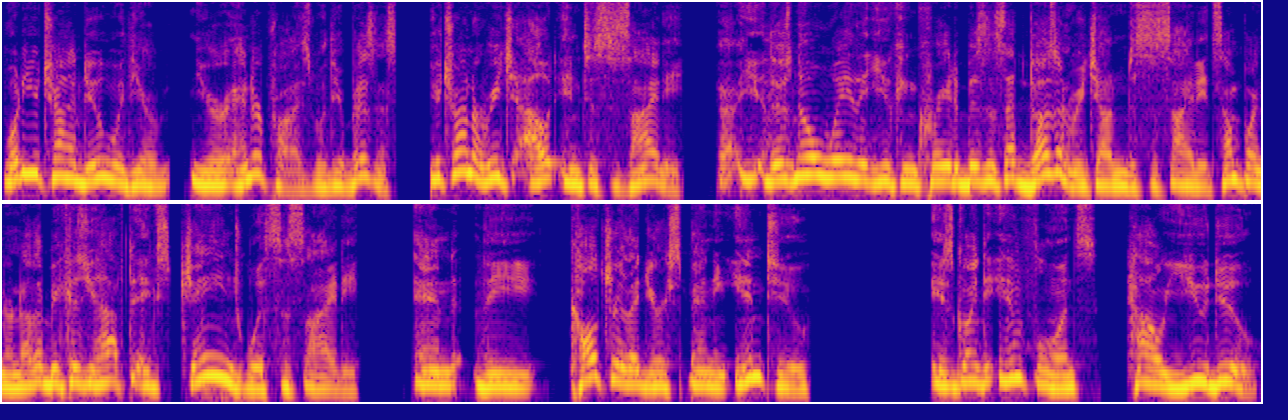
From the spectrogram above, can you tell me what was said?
What are you trying to do with your, your enterprise, with your business? You're trying to reach out into society. Uh, you, there's no way that you can create a business that doesn't reach out into society at some point or another because you have to exchange with society. And the culture that you're expanding into is going to influence how you do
